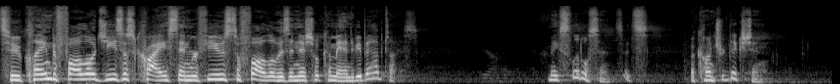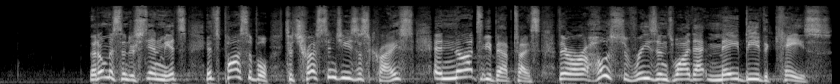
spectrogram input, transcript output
to claim to follow Jesus Christ and refuse to follow his initial command to be baptized. It makes little sense. It's a contradiction. Now, don't misunderstand me. It's, it's possible to trust in Jesus Christ and not to be baptized. There are a host of reasons why that may be the case.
